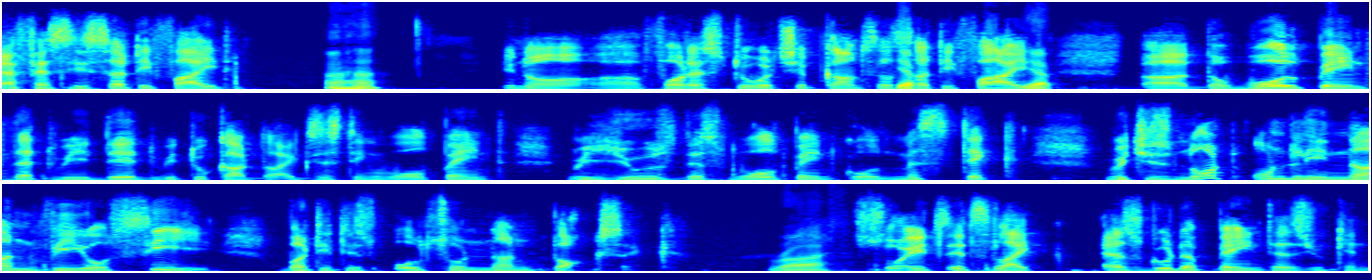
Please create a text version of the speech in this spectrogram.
FSC certified. Uh huh. You know, uh, Forest Stewardship Council Yep. certified. Yep. Uh, the wall paint that we did, we took out the existing wall paint. We used this wall paint called Mythic, which is not only non VOC, but it is also non toxic. Right. So it's it's like as good a paint as you can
